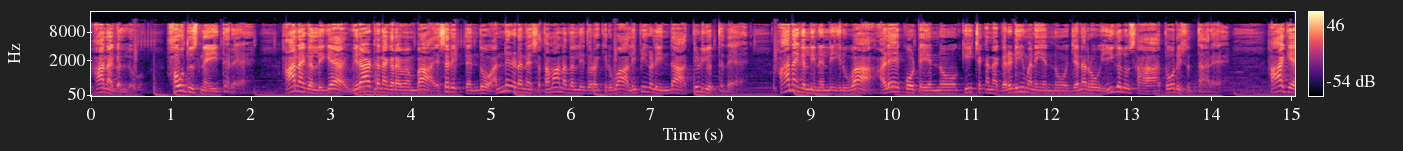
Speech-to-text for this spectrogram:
ಹಾನಗಲ್ಲು. ಹೌದು ಸ್ನೇಹಿತರೆ, ಹಾನಗಲ್ಲಿಗೆ ವಿರಾಟ ನಗರವೆಂಬ ಹೆಸರಿತ್ತೆಂದು ಹನ್ನೆರಡನೇ ಶತಮಾನದಲ್ಲಿ ದೊರಕಿರುವ ಲಿಪಿಗಳಿಂದ ತಿಳಿಯುತ್ತದೆ. ಹಾನಗಲ್ಲಿನಲ್ಲಿ ಇರುವ ಹಳೆ ಕೋಟೆಯನ್ನು, ಕೀಚಕನ ಗರಡಿ ಮನೆಯನ್ನು ಜನರು ಈಗಲೂ ಸಹ ತೋರಿಸುತ್ತಾರೆ. ಹಾಗೆ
